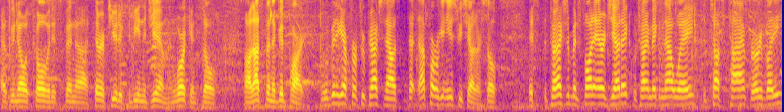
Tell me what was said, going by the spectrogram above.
as we know with COVID, it's been uh, therapeutic to be in the gym and working, so uh, that's been a good part. We've been together for a few practices now, that, that part we're getting used to each other. So it's the practices have been fun, energetic. We're trying to make them that way. It's a tough time for everybody,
